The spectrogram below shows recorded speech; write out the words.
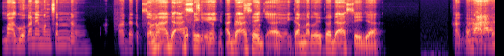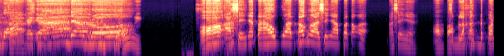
emak gua kan emang seneng ada tuh Sama ada AC, ada AC masak, ja. iya. Di kamar lo itu ada AC ja. kagak ada, ada? coy. Kagak ada, Bro. oh AC-nya tahu gua tahu nggak AC-nya apa tahu nggak AC-nya Apa? sebelah kan depan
